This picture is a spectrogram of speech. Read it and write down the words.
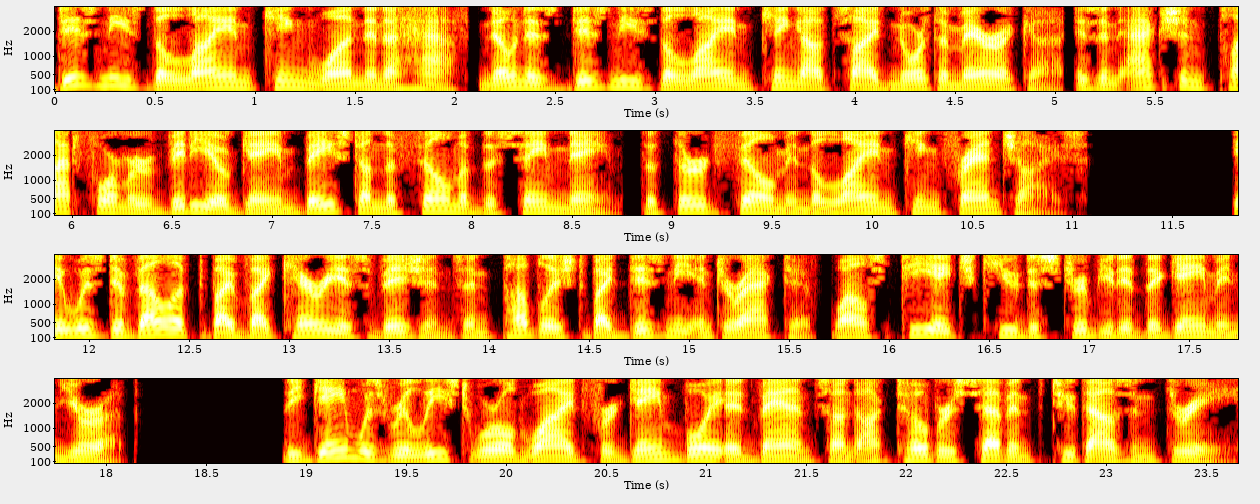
Disney's The Lion King One and a Half known as Disney's The Lion King Outside North America is an action platformer video game based on the film of the same name, the third film in the Lion King franchise. It was developed by Vicarious Visions and published by Disney Interactive, whilst THQ distributed the game in Europe. The game was released worldwide for Game Boy Advance on October 7, 2003.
